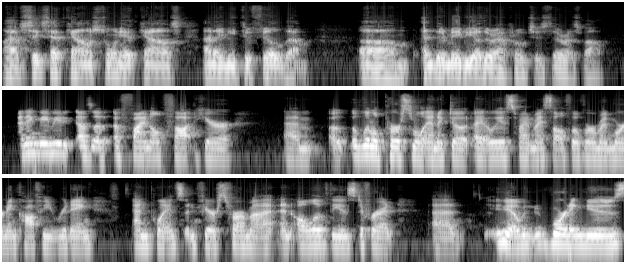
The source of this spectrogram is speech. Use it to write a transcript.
I have six headcounts, 20 headcounts, and I need to fill them. Um, and there may be other approaches there as well. I think maybe as a, a final thought here, um, a, a, little personal anecdote. I always find myself over my morning coffee reading endpoints and Fierce Pharma and all of these different, uh, you know, morning news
